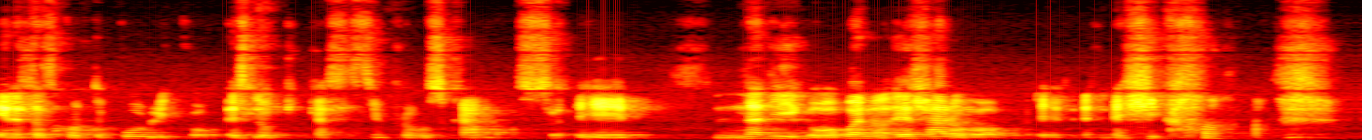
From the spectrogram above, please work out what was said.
En el transporte público es lo que casi siempre buscamos. Eh, nadie, o bueno, es raro eh, en México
